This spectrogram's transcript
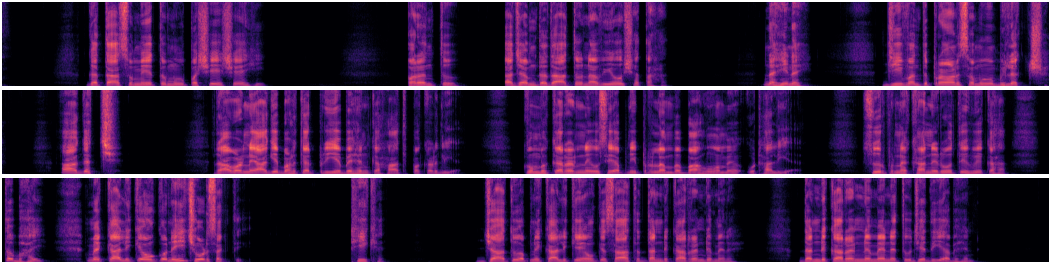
गता सुमेतमुपशेष ही। परंतु अजम ददातो न वियोशतः नहीं नहीं, जीवंत प्राण समूह भिलक्ष आगच्छ। रावण ने आगे बढ़कर प्रिय बहन का हाथ पकड़ लिया। कुंभकर्ण ने उसे अपनी प्रलंब बाहुओं में उठा लिया। सूर्पनखा ने रोते हुए कहा तो भाई, मैं कालिकेयों को नहीं छोड़ सकती। ठीक है, जा तू अपने कालिकेयों के साथ दंडकारण्य में रह। दंडकारण्य मैंने तुझे दिया, बहन।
